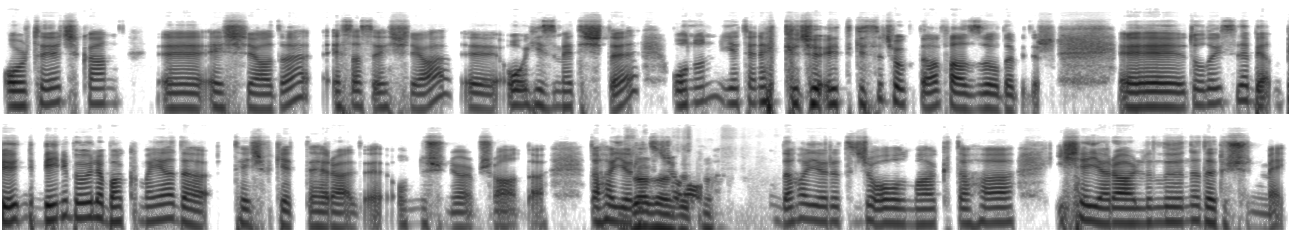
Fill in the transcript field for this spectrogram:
ortaya çıkan, eee, eşyada, esas eşya, eee, o hizmet işte, onun yetenek gücü, etkisi çok daha fazla olabilir. Eee, dolayısıyla be be beni böyle bakmaya da teşvik etti herhâlde. Onu düşünüyorum şu anda. Daha Güzel yaratıcı benzetme. olmak daha yaratıcı olmak, daha işe yararlılığını da düşünmek.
